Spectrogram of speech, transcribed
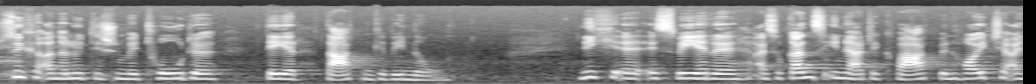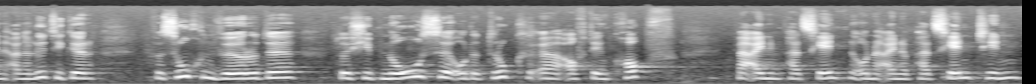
psychoanalytischen Methode der Datengewinnung. Nicht, äh, es wäre also ganz inadäquat, wenn heute ein Analytiker versuchen würde, durch Hypnose oder Druck äh, auf den Kopf bei einem Patienten oder einer Patientin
